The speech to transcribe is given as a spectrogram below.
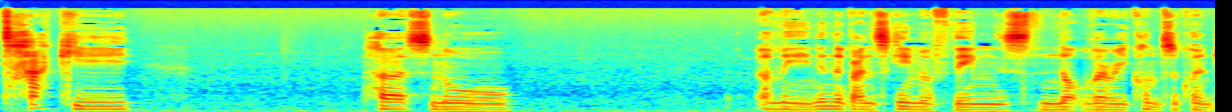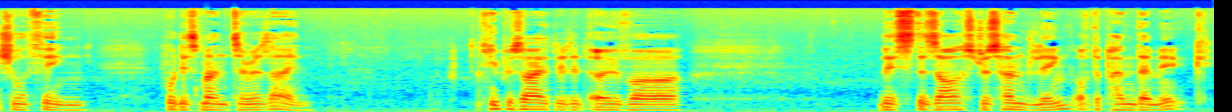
tacky personal I mean, in the grand scheme of things, not very consequential thing for this man to resign. He presided over this disastrous handling of the pandemic,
